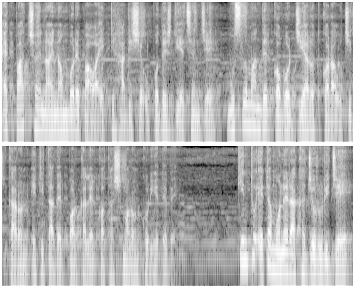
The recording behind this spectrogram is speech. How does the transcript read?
এক পাঁচ ছয় নয় নম্বরে পাওয়া একটি হাদিসে উপদেশ দিয়েছেন যে, মুসলমানদের কবর জিয়ারত করা উচিত কারণ এটি তাদের পরকালের কথা স্মরণ করিয়ে দেবে। কিন্তু এটা মনে রাখা জরুরি যে,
